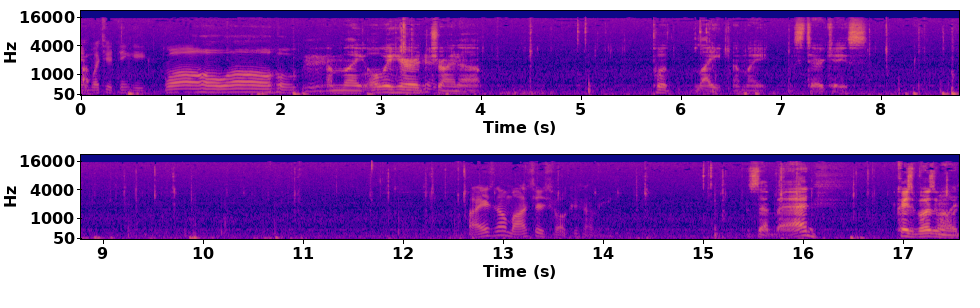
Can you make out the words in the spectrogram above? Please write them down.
And what's your thingy? Whoa, whoa. I'm like over here trying to put light on my staircase. Why is no monsters focus on me? Is that bad? Crazy Boys, No, gonna-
